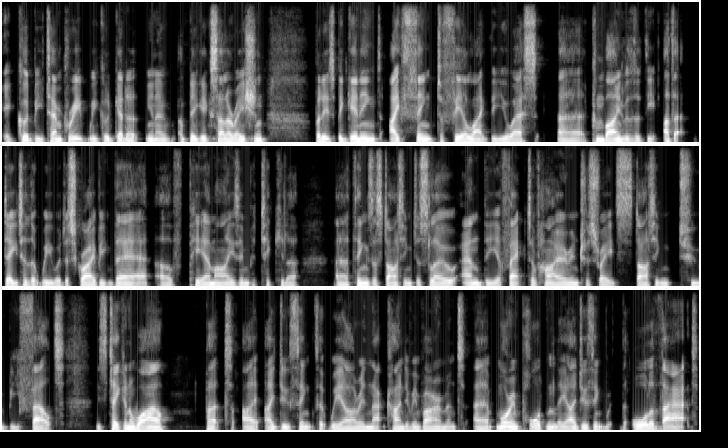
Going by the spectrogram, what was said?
It could be temporary. We could get a, you know, a big acceleration, but it's beginning, I think, to feel like the US, uh, combined with the other data that we were describing there of PMIs in particular, uh, things are starting to slow and the effect of higher interest rates starting to be felt. It's taken a while, but I, I do think that we are in that kind of environment. Uh, more importantly, I do think that all of that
